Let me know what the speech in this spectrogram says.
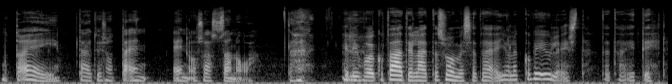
mutta ei, täytyy sanoa, että en, en osaa sanoa. Eli voiko päätellä, että Suomessa tämä ei ole kovin yleistä, tätä ei tehdä?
